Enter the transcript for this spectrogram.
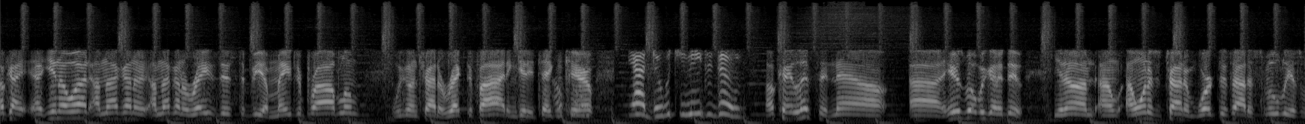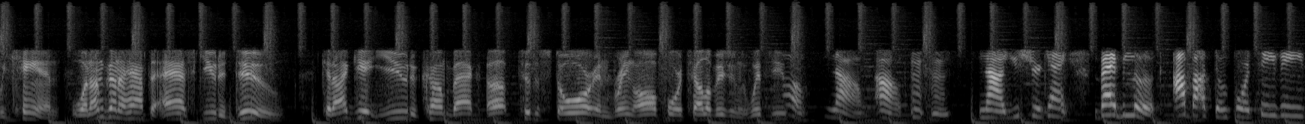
Okay, uh, you know what? I'm not gonna I'm not gonna raise this to be a major problem. We're gonna try to rectify it and get it taken Okay. care of. Yeah, do what you need to do. Okay, listen now. Uh, here's what we're gonna do. You know, I'm, I'm, I want us to try to work this out as smoothly as we can. What I'm gonna have to ask you to do. Can I get you to come back up to the store and bring all four televisions with you? Oh no, oh mm-mm. no, you sure can't, baby. Look, I bought them four TVs.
